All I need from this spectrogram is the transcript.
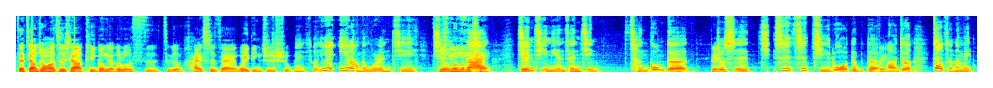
在这样状况之下提供给俄罗斯，这个还是在未定之数。没错，因为伊朗的无人机其实在前几年曾经成功的。就是是是击落，对不对？哈啊，就造成了美国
